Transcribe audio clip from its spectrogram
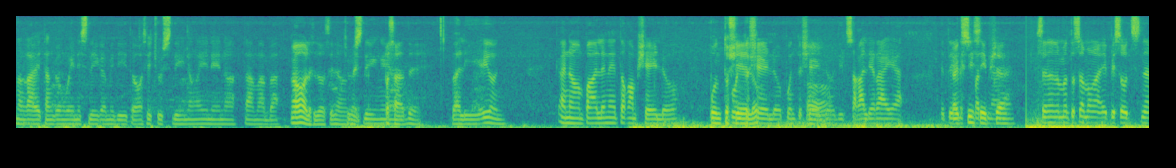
Nang kahit hanggang Wednesday kami dito. Kasi Tuesday na ngayon eh, no? Tama ba? Oo, oh, alas 12 na. Tuesday ngayon. Pasado eh. Bali, ayun. Ano, ang pangalan na ito, Camp Shelo. Punto Punto Cielo. Shelo. Punto Shelo. Dito sa Kaliraya. Ito yung spot Nagsisafe siya. namin. Isa na naman to sa mga episodes na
